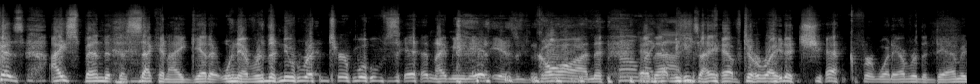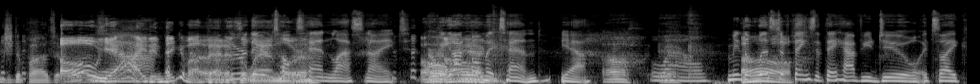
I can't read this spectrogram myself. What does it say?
dude. Because I spend it the second I get it whenever the new renter moves in. I mean, it is gone. Oh, and that gosh. means I have to write a check for whatever the damage deposit oh was. yeah. I didn't think about that we as were a there until 10 last night. or we Oh, got man. home at 10. Yeah. wow. I mean, the list Oh. of things that they have you do, it's like,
